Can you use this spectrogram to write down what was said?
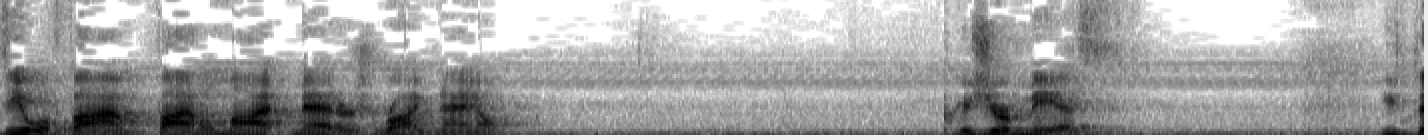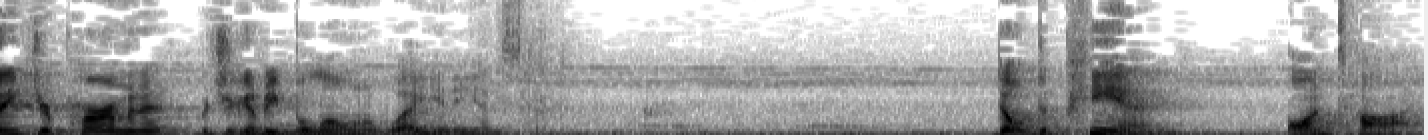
Deal with final matters right now because you're a mist. You think you're permanent, but you're going to be blown away any instant. Don't depend on time.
